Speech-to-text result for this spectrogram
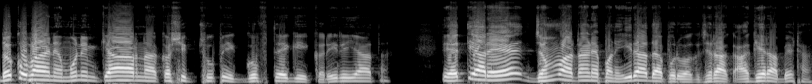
દકુભાઈ અને મુનિમ ક્યારના કશીક છુપી ગુફ્તેગી કરી રહ્યા હતા. તે અત્યારે જમવા ટાણે પણ ઈરાદાપૂર્વક જરાક આઘેરા બેઠા.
